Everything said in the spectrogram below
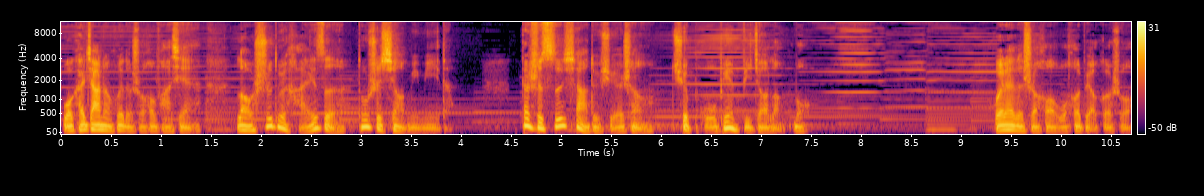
我开家长会的时候发现，老师对孩子都是笑眯眯的，但是私下对学生却普遍比较冷漠。回来的时候，我和表哥说。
